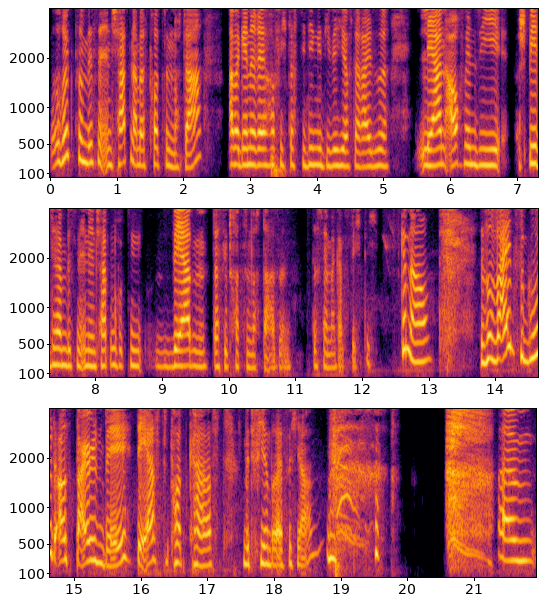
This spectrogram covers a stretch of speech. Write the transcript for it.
rückt so ein bisschen in Schatten, aber ist trotzdem noch da. Aber generell hoffe ich, dass die Dinge, die wir hier auf der Reise lernen, auch wenn sie später ein bisschen in den Schatten rücken werden, dass sie trotzdem noch da sind. Das wäre mir ganz wichtig. Genau. Soweit, so gut aus Byron Bay, der erste Podcast mit 34 Jahren. ähm,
